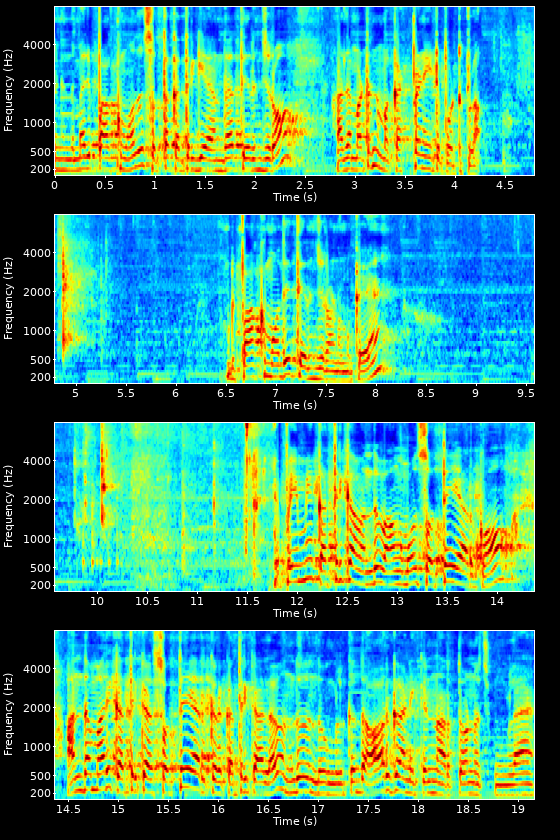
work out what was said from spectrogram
பாருங்கள் இந்த மாதிரி பார்க்கும்போது சொத்த கத்திரிக்காய் இருந்தால் தெரிஞ்சிடும் அதை மட்டும் நம்ம கட் பண்ணிட்டு போட்டுக்கலாம். இப்படி பார்க்கும்போதே தெரிஞ்சிடும் நமக்கு. எப்பயுமே கத்திரிக்காய் வந்து வாங்கும்போது சொத்தையாக இருக்கும். அந்த மாதிரி கத்திரிக்காய் சொத்தையாக இருக்கிற கத்திரிக்காயில் வந்து வந்து உங்களுக்கு வந்து ஆர்கானிக்குன்னு அர்த்தம்னு வச்சுக்கோங்களேன்.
